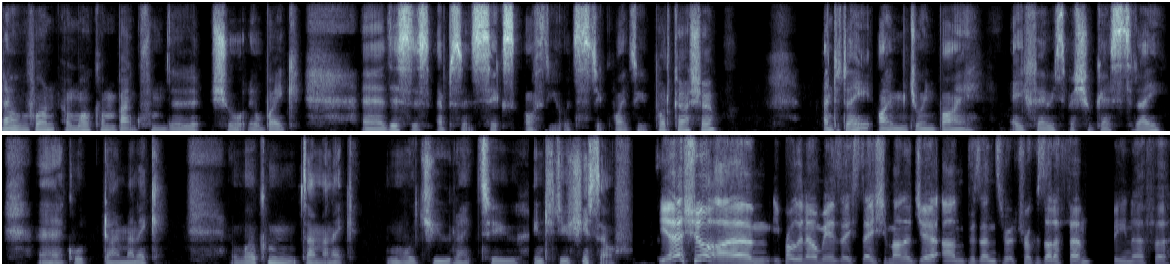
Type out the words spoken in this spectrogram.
Hello, everyone, and welcome back from the short little break. Uh, this is episode six of the Autistic Y2 podcast show. And today I'm joined by a very special guest today uh, called Dynamic. Welcome, Dynamic. Would you like to introduce yourself? Yeah, sure. Um, you probably know me as a station manager and presenter at Truckers FM. Been there for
